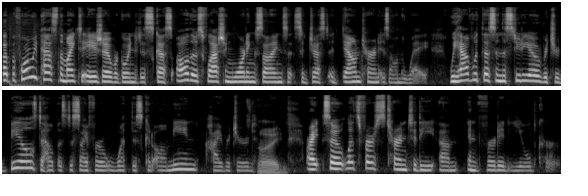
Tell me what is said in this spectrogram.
But before we pass the mic to Asia, we're going to discuss all those flashing warning signs that suggest a downturn is on the way. We have with us in the studio Richard Beales to help us decipher what this could all mean. Hi, Richard. Hi. All right, so let's first turn to the um, inverted yield curve.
